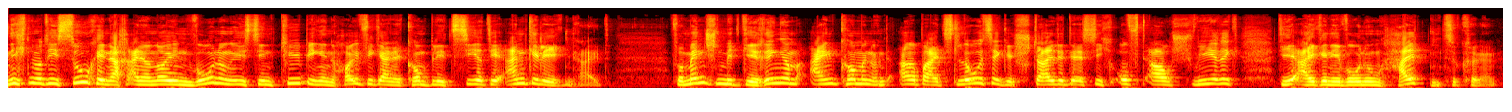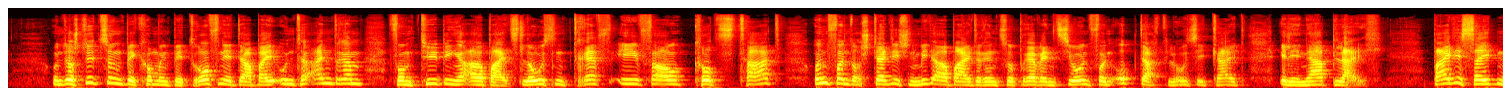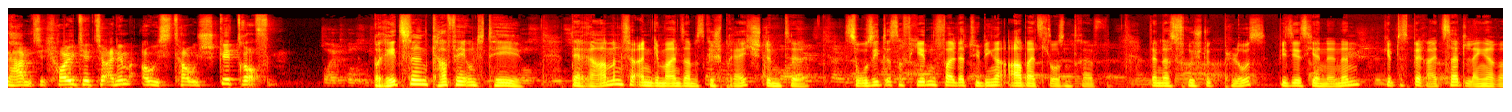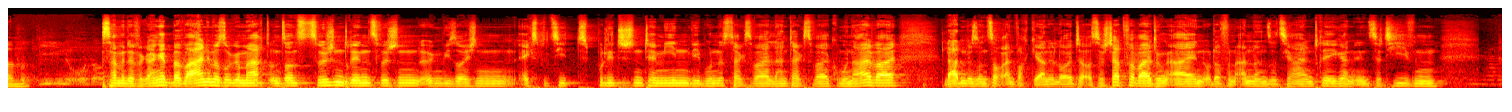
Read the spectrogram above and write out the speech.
Nicht nur die Suche nach einer neuen Wohnung ist in Tübingen häufig eine komplizierte Angelegenheit. Für Menschen mit geringem Einkommen und Arbeitslose gestaltet es sich oft auch schwierig, die eigene Wohnung halten zu können. Unterstützung bekommen Betroffene dabei unter anderem vom Tübinger Arbeitslosentreff e.V., kurz TAT, und von der städtischen Mitarbeiterin zur Prävention von Obdachlosigkeit, Elena Bleich. Beide Seiten haben sich heute zu einem Austausch getroffen. Brezeln, Kaffee und Tee. Der Rahmen für ein gemeinsames Gespräch stimmte. So sieht es auf jeden Fall der Tübinger Arbeitslosentreff. Denn das Frühstück Plus, wie sie es hier nennen, gibt es bereits seit längerem. Das haben wir in der Vergangenheit bei Wahlen immer so gemacht und sonst zwischendrin, zwischen irgendwie solchen explizit politischen Terminen wie Bundestagswahl, Landtagswahl, Kommunalwahl, laden wir sonst auch einfach gerne Leute aus der Stadtverwaltung ein oder von anderen sozialen Trägern, Initiativen.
